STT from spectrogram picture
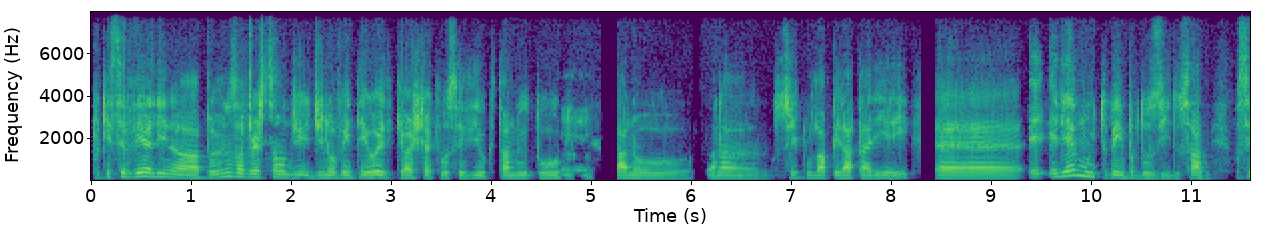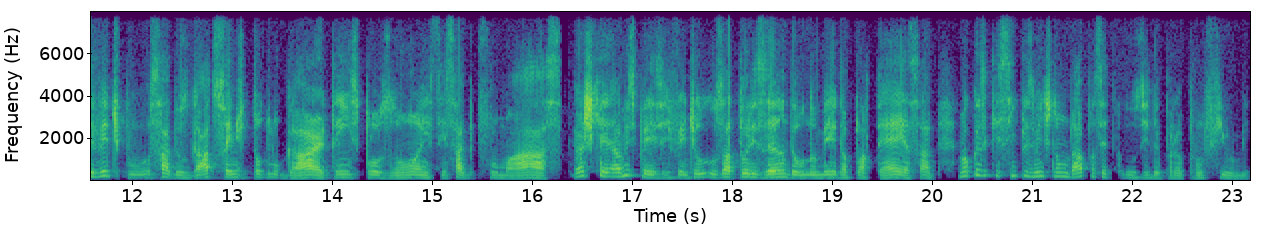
Porque você vê ali, na, pelo menos a versão de, de 98, que eu acho que é a que você viu que tá no YouTube, Uhum. Tá no, tá na- círculo da pirataria aí, é, ele é muito bem produzido, sabe? Você vê, tipo, sabe, os gatos saindo de todo lugar, tem explosões, tem, sabe, fumaça. Eu acho que é uma experiência diferente. Os atores andam no meio da plateia, sabe? É uma coisa que simplesmente não dá pra ser traduzida para um filme.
